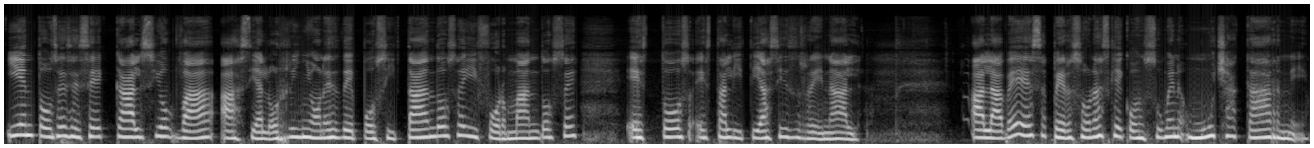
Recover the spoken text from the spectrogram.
y entonces ese calcio va hacia los riñones depositándose y formándose estos, esta litiasis renal. A la vez, personas que consumen mucha carne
